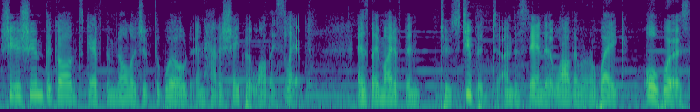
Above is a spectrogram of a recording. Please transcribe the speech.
She assumed the gods gave them knowledge of the world and how to shape it while they slept, as they might have been too stupid to understand it while they were awake, or worse,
